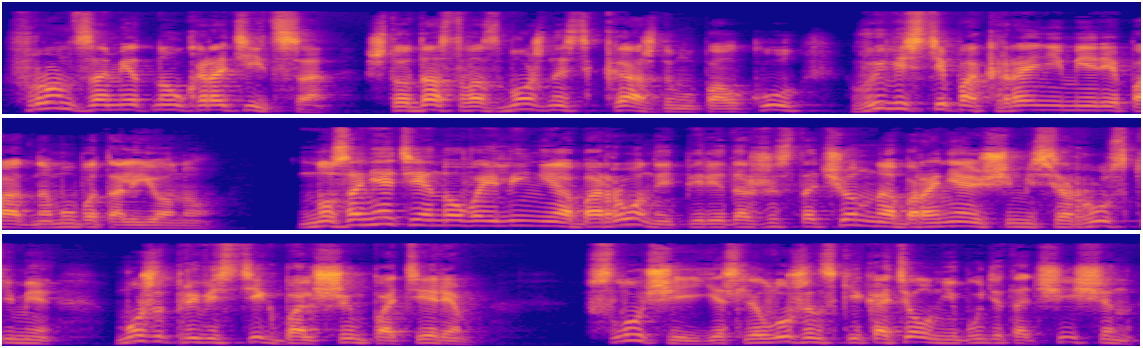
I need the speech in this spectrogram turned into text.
фронт заметно укоротится, что даст возможность каждому полку вывести по крайней мере по одному батальону. Но занятие новой линии обороны перед ожесточенно обороняющимися русскими может привести к большим потерям. В случае, если Лужинский котел не будет очищен,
